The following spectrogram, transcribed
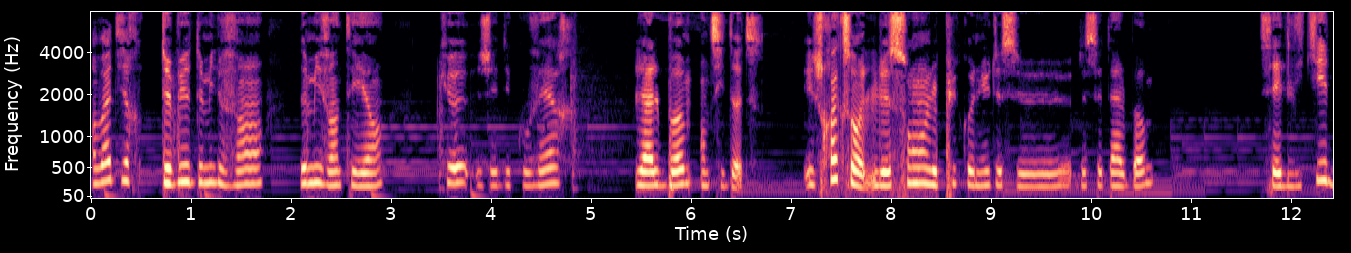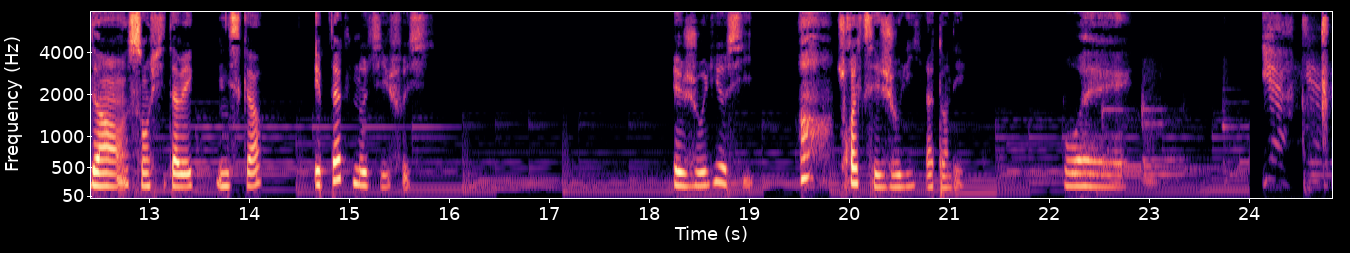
On va dire début 2020, 2021, que j'ai découvert l'album Antidote. Et je crois que le son le plus connu de ce, de cet album, c'est Liquide, hein, son feat avec Niska. Et peut-être Notif aussi. Et Joli aussi. Oh, je crois que c'est Joli. Attendez. Ouais. Yeah, BMW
